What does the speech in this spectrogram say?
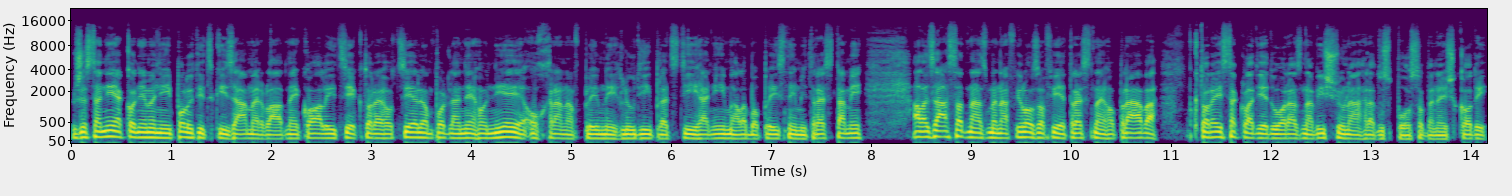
že sa nejako nemení politický zámer vládnej koalície, ktorého cieľom podľa neho nie je ochrana vplyvných ľudí pred stíhaním alebo prísnymi trestami, ale zásadná zmena filozofie trestného práva, v ktorej sa kladie dôraz na vyššiu náhradu spôsobenej škody.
